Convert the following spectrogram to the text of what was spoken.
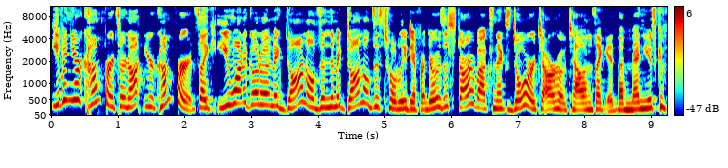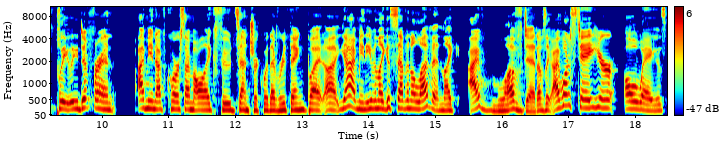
Even your comforts are not your comforts. Like you want to go to a McDonald's and the McDonald's is totally different. There was a Starbucks next door to our hotel and it's like the menu is completely different. I mean, of course, I'm all like food centric with everything, but uh, yeah, I mean, even like a 7 Eleven, like I loved it. I was like, I want to stay here always.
